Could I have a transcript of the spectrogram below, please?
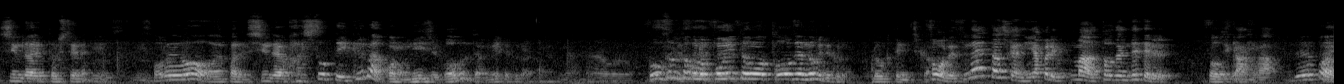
信頼としてね、うん。それをやっぱり信頼を勝ち取っていけばこの25分っていうのが見えてくるわけそうするとこのポイントも当然伸びてくる。6点近く。そうですね。確かに。やっぱりまあ当然出てる時間が。でやっぱ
